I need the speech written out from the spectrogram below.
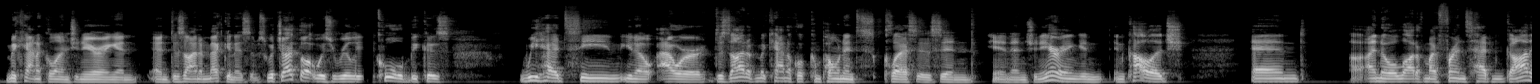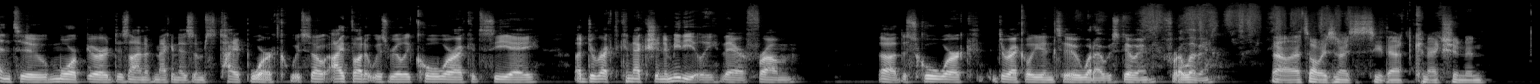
mechanical engineering and, and design of mechanisms, which I thought was really cool because we had seen, you know, our design of mechanical components classes in, in engineering in, in college. And uh, I know a lot of my friends hadn't gone into more pure design of mechanisms type work. So I thought it was really cool where I could see a, a direct connection immediately there from uh, the schoolwork directly into what I was doing for a living. Oh, that's always nice to see that connection and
